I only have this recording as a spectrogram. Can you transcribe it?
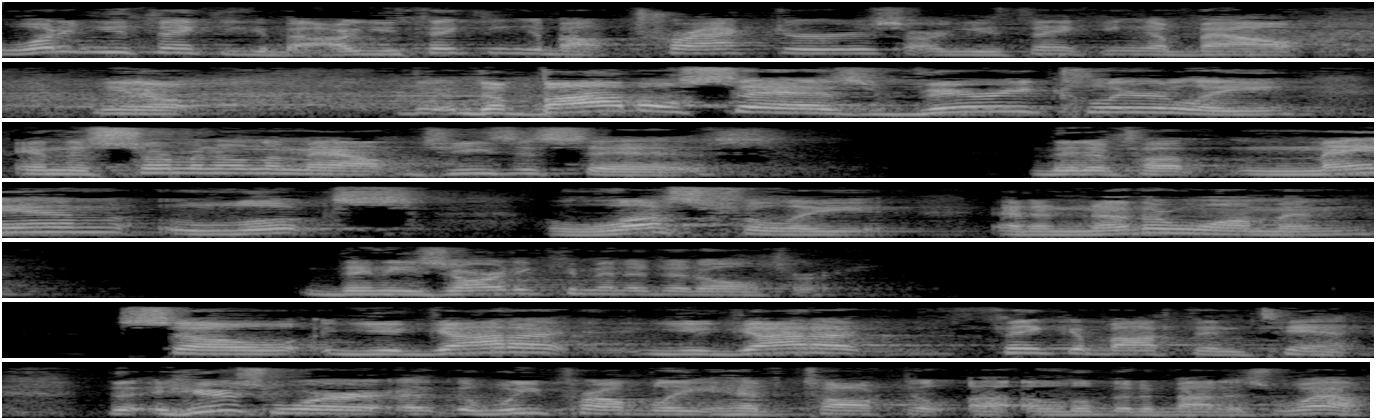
what are you thinking about? Are you thinking about tractors? Are you thinking about, you know, the Bible says very clearly in the Sermon on the Mount, Jesus says that if a man looks lustfully at another woman, then he's already committed adultery. So you gotta you gotta think about the intent. Here's where uh, we probably have talked a, a little bit about as well.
